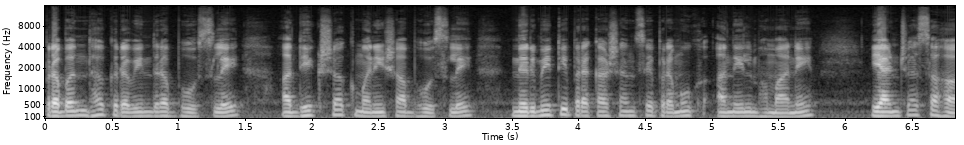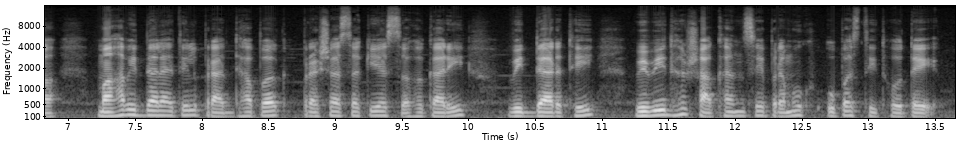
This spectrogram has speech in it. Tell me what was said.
प्रबंधक रवींद्र भोसले अधीक्षक मनीषा भोसले निर्मिती प्रकाशनचे प्रमुख अनिल म्हमाने यांच्यासह महाविद्यालयातील प्राध्यापक प्रशासकीय सहकारी विद्यार्थी विविध शाखांचे प्रमुख उपस्थित होते.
